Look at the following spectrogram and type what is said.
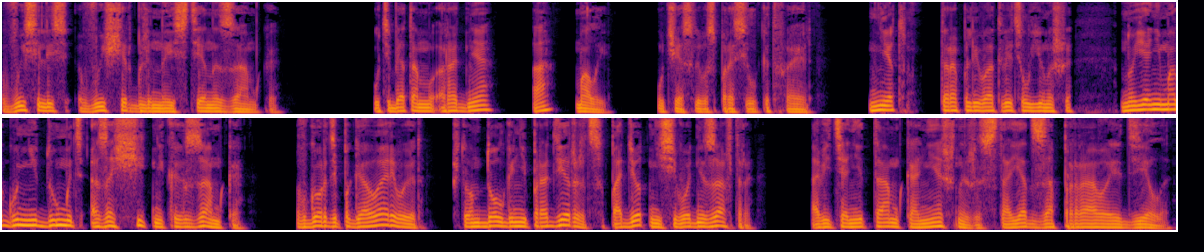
высились выщербленные стены замка. «У тебя там родня, а, малый?» — участливо спросил Катфаэль. «Нет», — торопливо ответил юноша, — «но я не могу не думать о защитниках замка. В городе поговаривают, что он долго не продержится, падет не сегодня-завтра. А ведь они там, конечно же, стоят за правое дело.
